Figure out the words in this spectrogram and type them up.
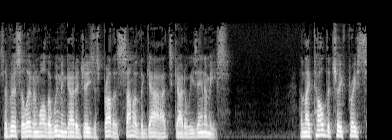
So, verse 11 while the women go to Jesus' brothers, some of the guards go to his enemies. And they told the chief priests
